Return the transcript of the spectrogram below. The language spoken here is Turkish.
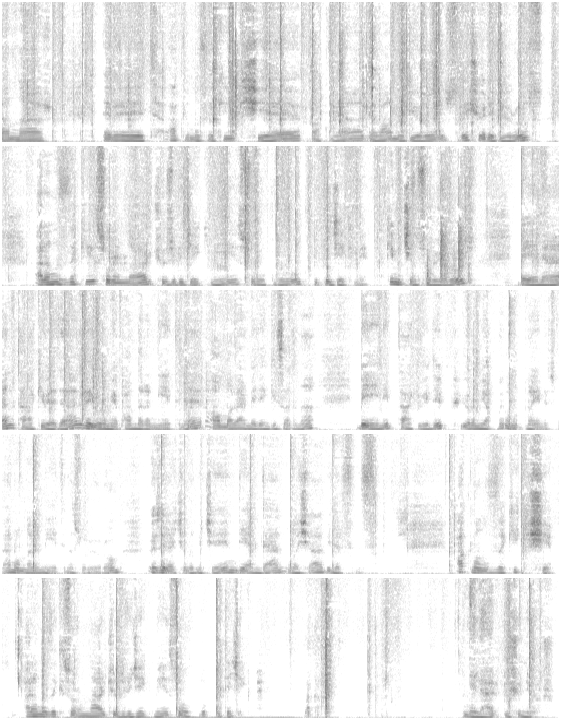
canlar. Evet, aklımızdaki kişiye bakmaya devam ediyoruz ve şöyle diyoruz. Aranızdaki sorunlar çözülecek mi? Soğukluk bitecek mi? Kim için soruyoruz? Beğenen, takip eden ve yorum yapanların niyetine alma verme dengesi adına beğenip takip edip yorum yapmayı unutmayın lütfen. Onların niyetine soruyorum. Özel açılım için DM'den ulaşabilirsiniz. Aklınızdaki kişi, aranızdaki sorunlar çözülecek mi? Soğukluk bitecek mi? Bakalım. Neler düşünüyor?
